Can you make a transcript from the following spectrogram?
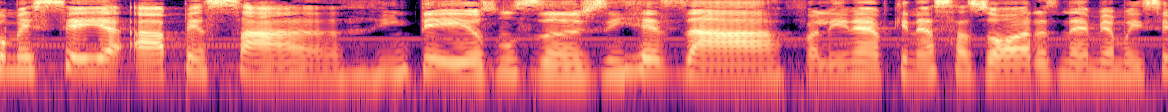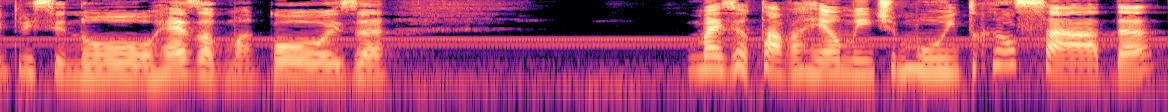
Comecei a, pensar em Deus, nos anjos, em rezar. Falei, né? Porque nessas horas, né, minha mãe sempre ensinou, reza alguma coisa. Mas eu tava realmente muito cansada.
